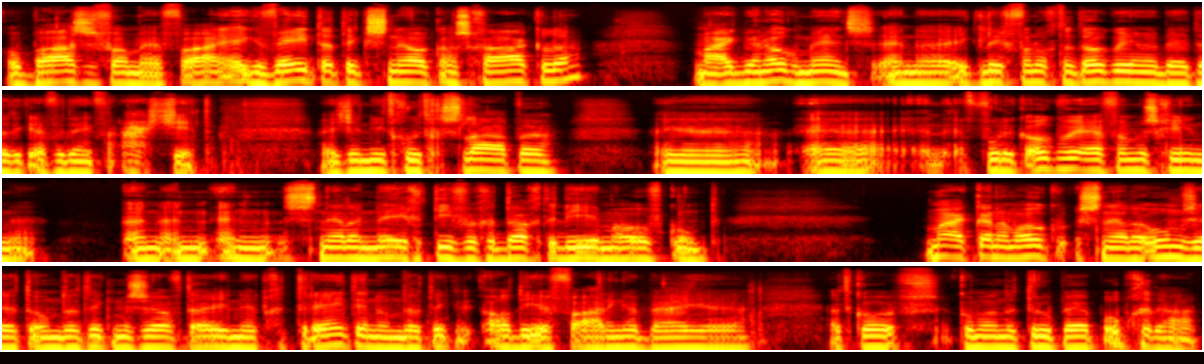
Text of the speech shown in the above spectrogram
op basis van mijn ervaring. Ik weet dat ik snel kan schakelen. Maar ik ben ook mens. En uh, ik lig vanochtend ook weer in mijn bed dat ik even denk van... Ah shit, weet je, niet goed geslapen. Uh, uh, voel ik ook weer even misschien een, een, een snelle negatieve gedachte die in mijn hoofd komt. Maar ik kan hem ook sneller omzetten, omdat ik mezelf daarin heb getraind en omdat ik al die ervaringen bij het korps heb opgedaan.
